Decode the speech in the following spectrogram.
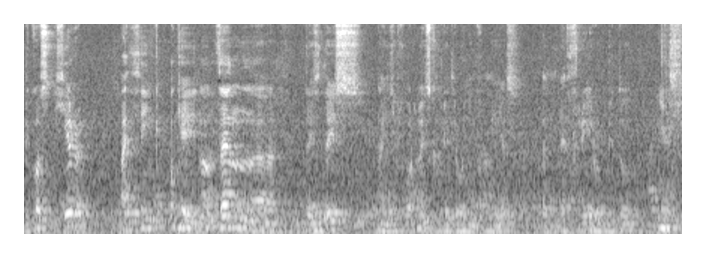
Because here, I think, okay, no, then uh, this, this 94, no, it's completely winning for me, yes. then f3, rook b2. Yes.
